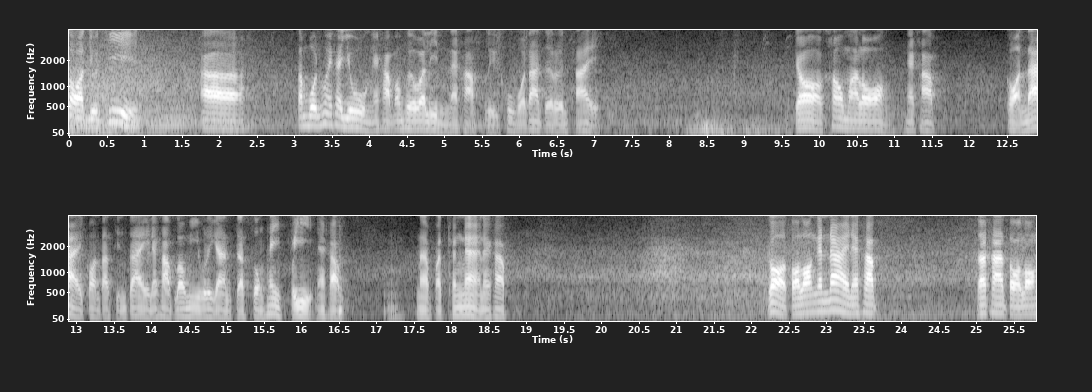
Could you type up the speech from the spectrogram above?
จอดอยู่ที่อ่า ตำบลห้วยขยูงนะครับอำเภอวารินนะครับ หรือคูโบต้าเจริญชัย ก็เข้ามาลองนะครับ ก่อนได้ก่อนตัดสินใจนะครับ เรามีบริการจัดส่งให้ฟรีนะครับ หน้าปัดข้างหน้านะครับ ก็ต่อรองกันได้นะครับ ราคาต่อรอง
